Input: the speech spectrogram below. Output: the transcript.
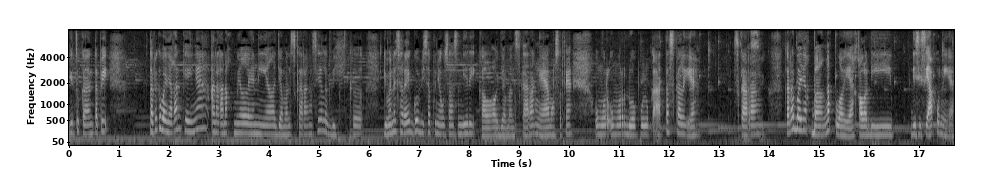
gitu kan. Tapi tapi kebanyakan kayaknya anak-anak milenial zaman sekarang sih lebih ke gimana caranya gue bisa punya usaha sendiri. Kalau zaman sekarang ya maksudnya umur-umur 20 ke atas kali ya sekarang. Karena banyak banget loh ya kalau di di sisi aku nih ya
